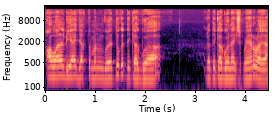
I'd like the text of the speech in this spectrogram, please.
awal diajak temen gue tuh ketika gue ketika gue naik Semeru lah ya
